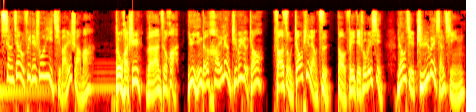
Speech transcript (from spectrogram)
想加入飞碟说一起玩耍吗？动画师文案策划运营等海量职位热招发送招聘两字到飞碟说微信了解职位详情。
